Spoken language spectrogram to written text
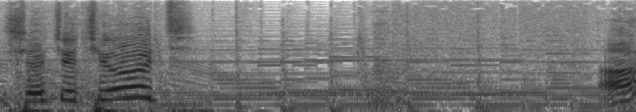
Еще чуть-чуть! А,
